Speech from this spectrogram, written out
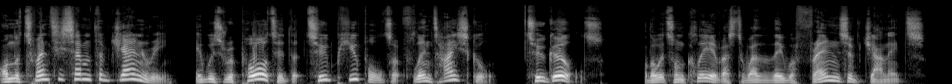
On the 27th of January, it was reported that two pupils at Flint High School two girls, although it's unclear as to whether they were friends of Janet's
